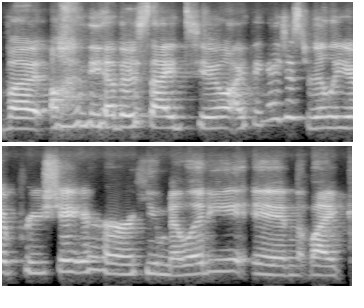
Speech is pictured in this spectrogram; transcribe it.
But on the other side too, I think I just really appreciate her humility in like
